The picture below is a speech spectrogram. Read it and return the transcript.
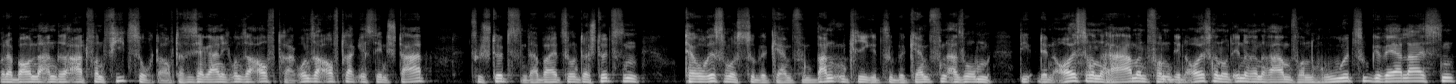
oder bauen eine andere Art von Viehzucht auf. Das ist ja gar nicht unser Auftrag. Unser Auftrag ist, den Staat zu stützen, dabei zu unterstützen, Terrorismus zu bekämpfen, Bandenkriege zu bekämpfen, also um die, den äußeren Rahmen von, den äußeren und inneren Rahmen von Ruhe zu gewährleisten,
